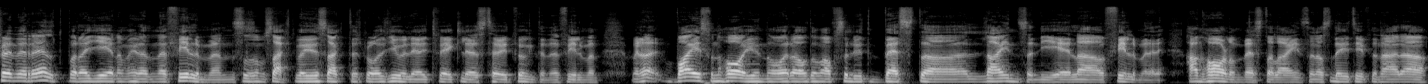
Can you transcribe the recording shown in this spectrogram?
generellt bara genom hela den här filmen, så som sagt, vi har ju sagt att Julia är tveklöst höjdpunkten i den här filmen. Men här Bison har ju några av de absolut bästa linesen i hela filmen. Han har de bästa linesen, alltså det är typ den här... Uh,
